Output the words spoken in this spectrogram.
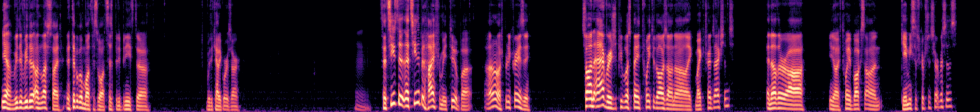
Yeah, read it, read it on the left side. In a typical month as well. It says beneath the where the categories are. Hmm. So it seems that, that seems a bit high for me too, but I don't know. It's pretty crazy. So on average, people are spending twenty two dollars on uh, like microtransactions, another uh, you know like twenty bucks on gaming subscription services.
